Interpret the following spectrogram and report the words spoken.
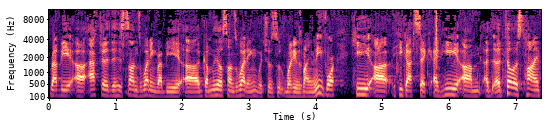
Rabbi, uh, after his son's wedding, Rabbi uh, Gamliel's son's wedding, which was what he was buying the for, he uh, he got sick, and he um, until this time,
